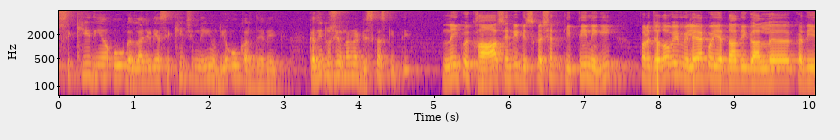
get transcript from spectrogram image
ਸਿੱਖੀ ਦੀਆਂ ਉਹ ਗੱਲਾਂ ਜਿਹੜੀਆਂ ਸਿੱਖੀ 'ਚ ਨਹੀਂ ਹੁੰਦੀਆਂ ਉਹ ਕਰਦੇ ਨੇ। ਕਦੀ ਤੁਸੀਂ ਉਹਨਾਂ ਨਾਲ ਡਿਸਕਸ ਕੀਤੀ? ਨਹੀਂ ਕੋਈ ਖਾਸ ਇੰਨੀ ਡਿਸਕਸ਼ਨ ਕੀਤੀ ਨਹੀਂਗੀ ਪਰ ਜਦੋਂ ਵੀ ਮਿਲਿਆ ਕੋਈ ਇਦਾਂ ਦੀ ਗੱਲ ਕਦੀ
